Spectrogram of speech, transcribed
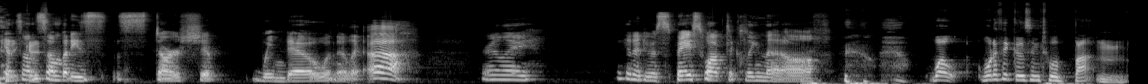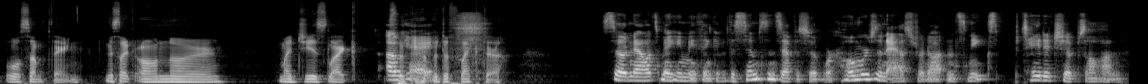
Gets on somebody's starship window, and they're like, ah, really? I gotta do a spacewalk to clean that off. Well, what if it goes into a button or something? And It's like, oh no, my jizz like took Okay. out the deflector. So now it's making me think of the Simpsons episode where Homer's an astronaut and sneaks potato chips on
